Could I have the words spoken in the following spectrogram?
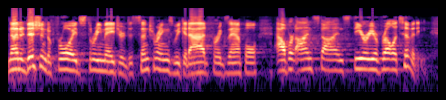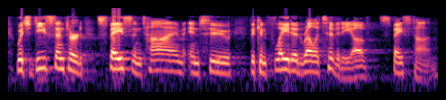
Now, in addition to Freud's three major decenterings, we could add, for example, Albert Einstein's theory of relativity, which decentered space and time into the conflated relativity of space time.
